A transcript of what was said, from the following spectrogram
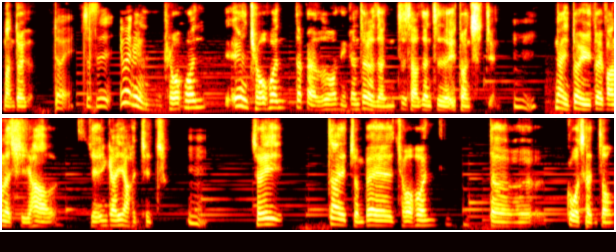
蛮对的，对，就是因为因为你求婚，因为求婚代表说你跟这个人至少认识了一段时间，嗯那你对于对方的喜好也应该要很清楚。嗯所以在准备求婚的过程中，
